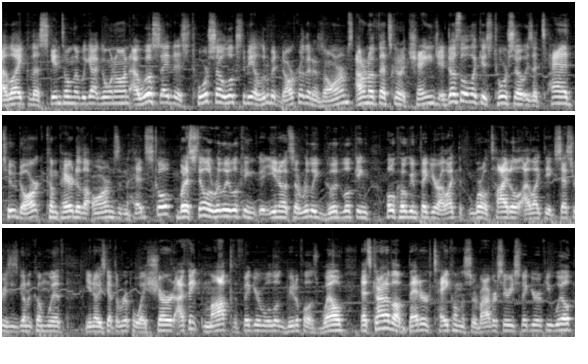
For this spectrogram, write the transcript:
I like the skin tone that we got going on. I will say that his torso looks to be a little bit darker than his arms. I don't know if that's going to change. It does look like his torso is a tad too dark compared to the arms and the head sculpt, but it's still a really looking, you know, it's a really good looking Hulk Hogan figure. I like the world title. I like the accessories he's going to come with. You know, he's got the rip away shirt. I think Mock, the figure, will look beautiful as well. That's kind of a better take on the Survivor Series figure, if you will.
